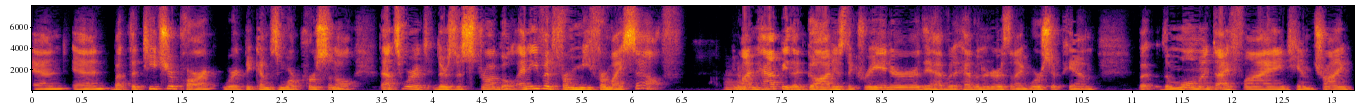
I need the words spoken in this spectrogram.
and and but the teacher part where it becomes more personal that's where it, there's a struggle and even for me for myself you know i'm happy that god is the creator they have heaven and earth and i worship him but the moment i find him trying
